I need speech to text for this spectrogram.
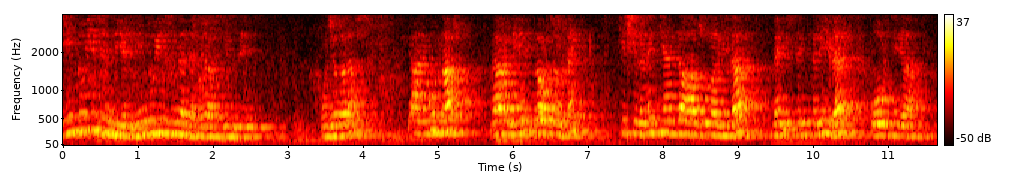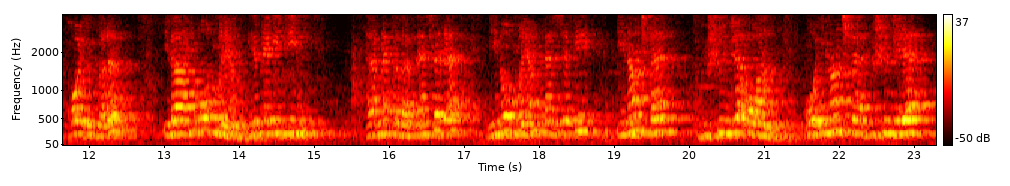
Hinduizm diyelim. Hinduizmle de biraz girdi hocalara. Yani bunlar verdiğim dört örnek kişilerin kendi arzularıyla ve istekleriyle ortaya koydukları ilahi olmayan bir nevi din. Her ne kadar dense de din olmayan felsefi inanç ve düşünce olan o inanç ve düşünceye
